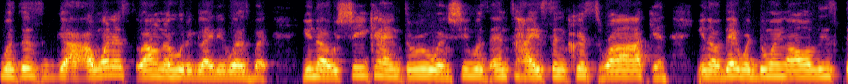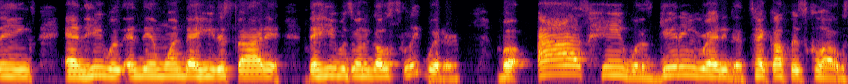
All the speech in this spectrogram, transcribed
was this guy. I want to, I don't know who the lady was, but you know, she came through and she was enticing Chris Rock, and you know, they were doing all these things, and he was, and then one day he decided that he was going to go sleep with her. But as he was getting ready to take off his clothes,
